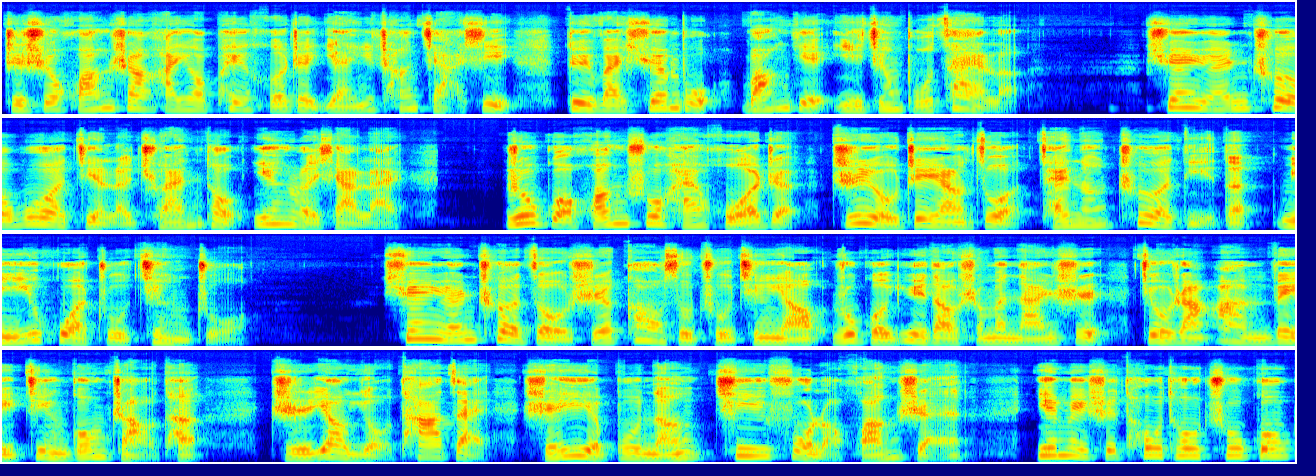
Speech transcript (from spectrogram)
只是皇上还要配合着演一场假戏，对外宣布王爷已经不在了。轩辕彻握紧了拳头，应了下来。如果皇叔还活着，只有这样做才能彻底的迷惑住靖主。轩辕彻走时告诉楚清瑶，如果遇到什么难事，就让暗卫进宫找他。只要有他在，谁也不能欺负了皇婶。因为是偷偷出宫，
